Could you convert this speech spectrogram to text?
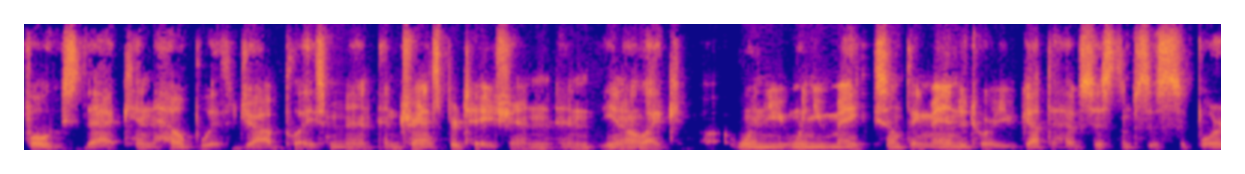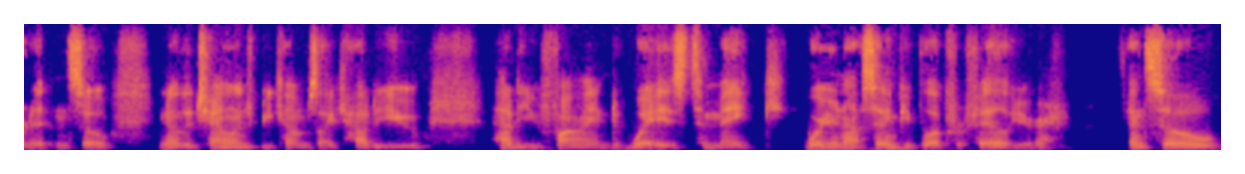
folks that can help with job placement and transportation and you know like when you when you make something mandatory you've got to have systems to support it and so you know the challenge becomes like how do you how do you find ways to make where you're not setting people up for failure and so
